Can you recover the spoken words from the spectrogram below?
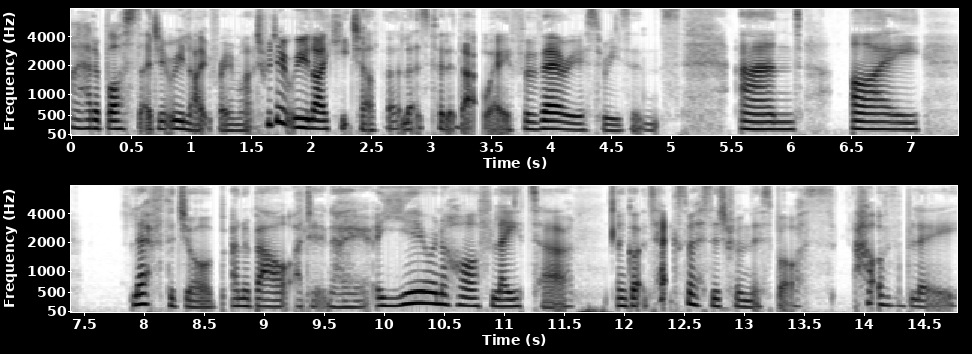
I had a boss that I didn't really like very much. We didn't really like each other, let's put it that way, for various reasons. And I left the job, and about, I don't know, a year and a half later, and got a text message from this boss out of the blue.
